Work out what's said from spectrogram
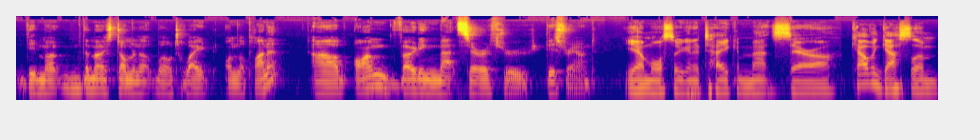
the, mo- the most dominant welterweight on the planet. Um, I'm voting Matt Serra through this round. Yeah, I'm also going to take Matt Serra. Calvin Gastelum,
